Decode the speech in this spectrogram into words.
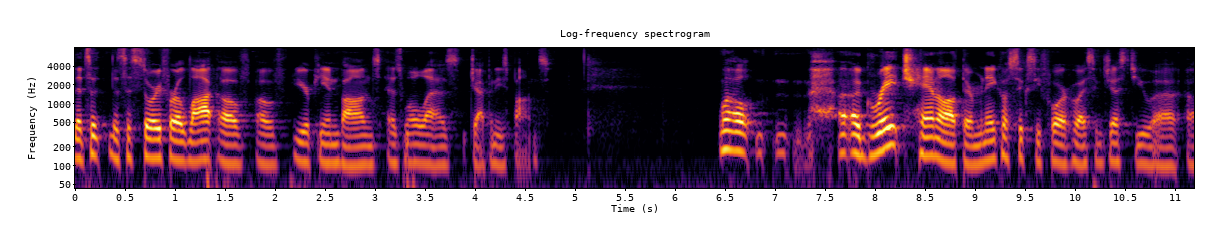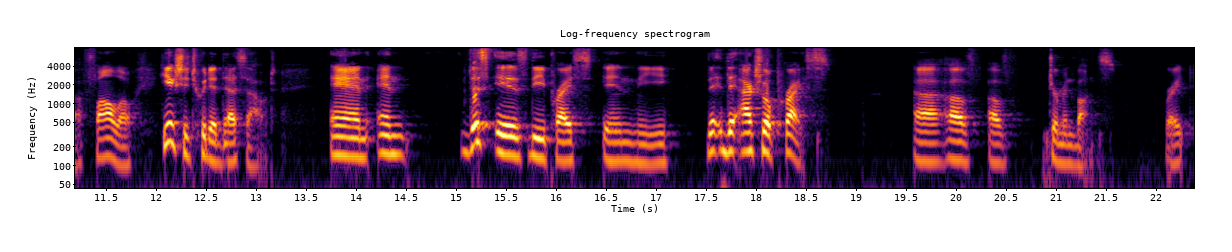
That's a that's a story for a lot of of European bonds as well as Japanese bonds. Well, a great channel out there, Mineko64, who I suggest you uh, uh, follow, he actually tweeted this out, and and this is the price in the the, the actual price uh, of of German bonds, right?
